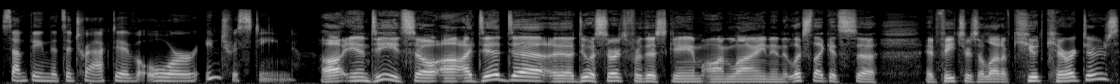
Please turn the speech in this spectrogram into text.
something that's attractive or interesting. Uh, indeed. So uh, I did uh, uh, do a search for this game online, and it looks like it's uh, it features a lot of cute characters.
